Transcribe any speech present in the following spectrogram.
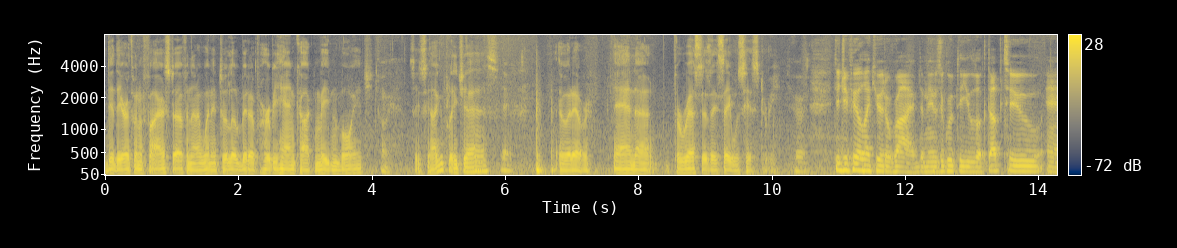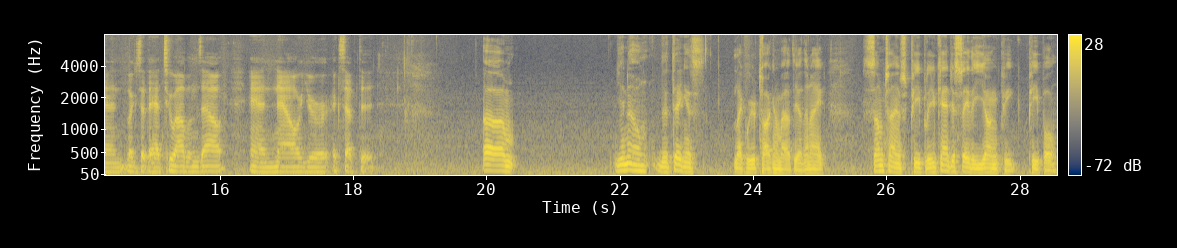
did the Earth, Wind, and Fire stuff, and then I went into a little bit of Herbie Hancock, Maiden Voyage. Oh, yeah. So you said, I can play jazz Yeah. or whatever. And uh, the rest, as they say, was history. Sure. Did you feel like you had arrived? I mean, it was a group that you looked up to, and like you said, they had two albums out, and now you're accepted. Um, You know, the thing is, like we were talking about the other night, sometimes people, you can't just say the young pe- people.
